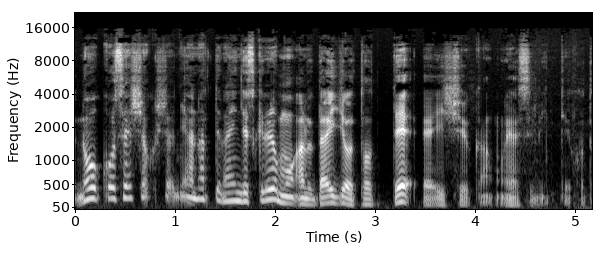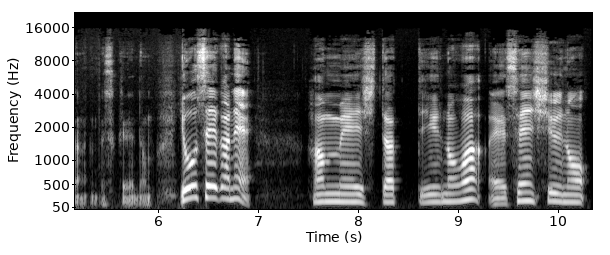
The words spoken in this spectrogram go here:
ー濃厚接触者にはなってないんですけれども、あの、大事を取って、えー、一週間お休みっていうことなんですけれども、陽性がね、判明したっていうのは、えー先週の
